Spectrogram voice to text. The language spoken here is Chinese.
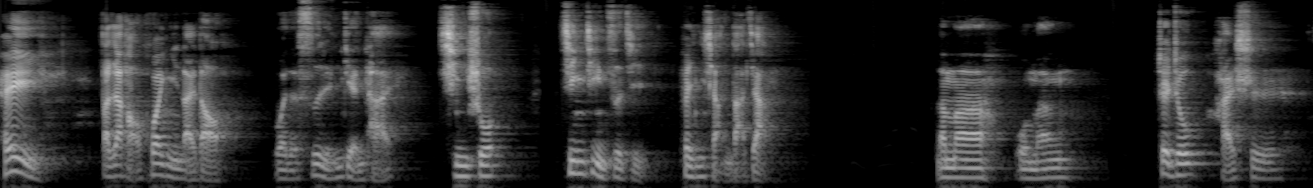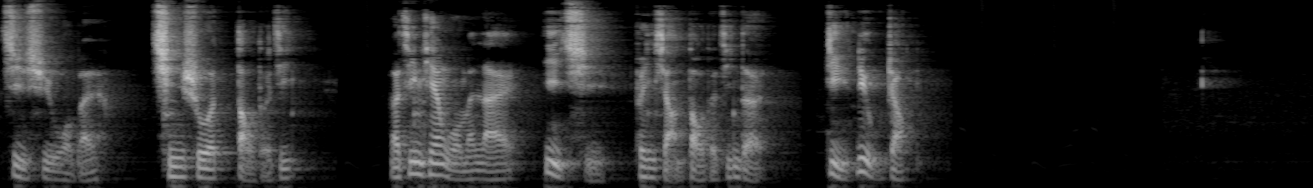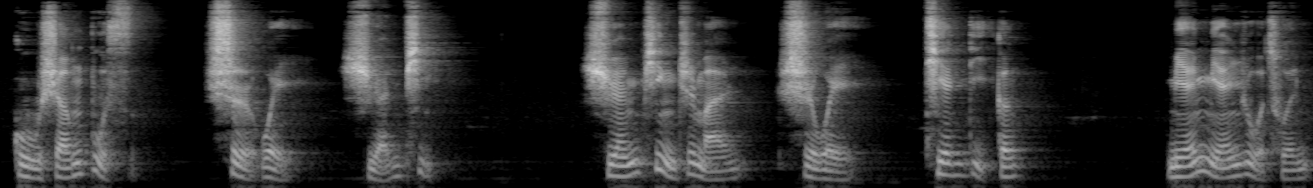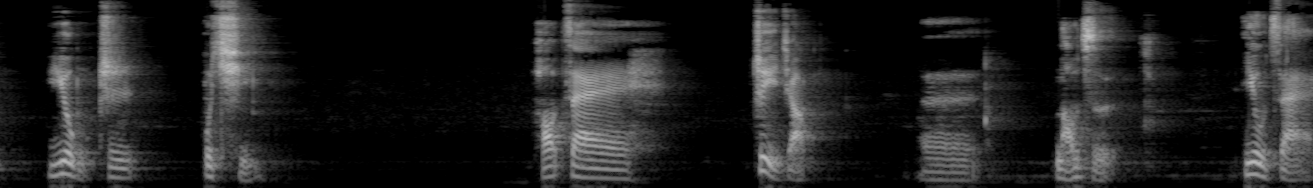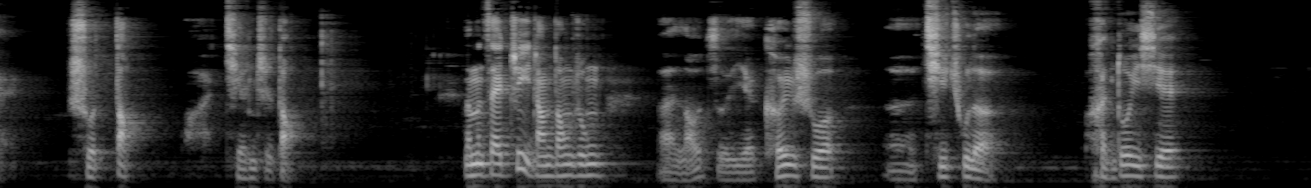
嘿，大家好，欢迎来到我的私人电台《轻说》，精进自己，分享大家。那么我们这周还是继续我们《轻说道德经》。那今天我们来一起分享《道德经》的第六章：谷神不死，是谓。玄牝，玄牝之门，是谓天地根。绵绵若存，用之不勤。好，在这一章，呃，老子又在说道啊，天之道。那么在这一章当中。呃，老子也可以说，呃，提出了很多一些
